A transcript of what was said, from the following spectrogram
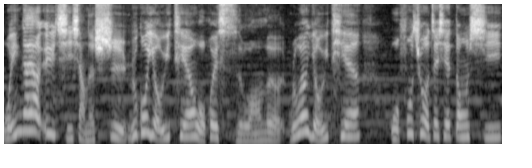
我应该要预期想的是，如果有一天我会死亡了，如果有一天我付出的这些东西。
